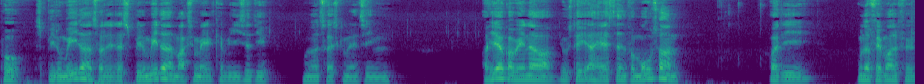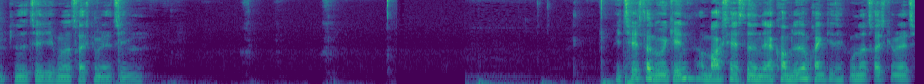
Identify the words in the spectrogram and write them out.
på speedometeret, så det at speedometeret maksimalt kan vise de 160 km t Og her går vi ind og justerer hastigheden for motoren fra de 195 ned til de 160 km t Vi tester nu igen, om makshastigheden er kommet ned omkring de 160 km t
